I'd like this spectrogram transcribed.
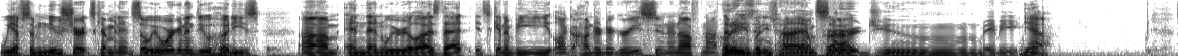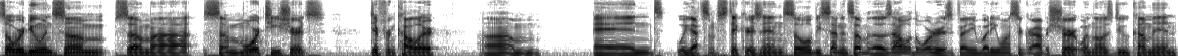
we have some new shirts coming in. So we were gonna do hoodies, um, and then we realized that it's gonna be like hundred degrees soon enough. Not that Hoodies in anybody's really time outside. for June, baby. Yeah. So we're doing some some uh, some more t-shirts, different color, um, and we got some stickers in. So we'll be sending some of those out with orders if anybody wants to grab a shirt when those do come in.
